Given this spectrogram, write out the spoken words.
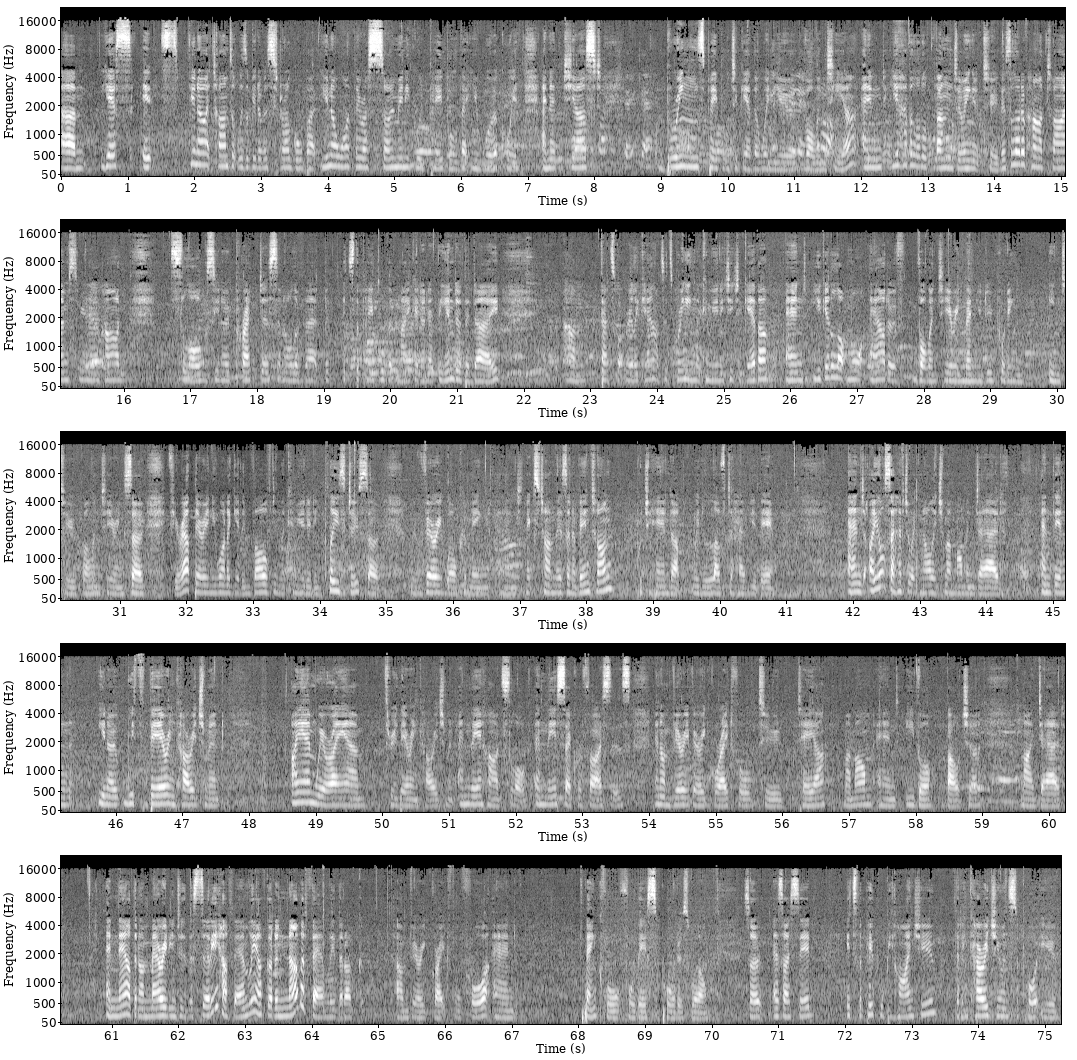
Um, yes, it's you know, at times it was a bit of a struggle, but you know what? There are so many good people that you work with, and it just brings people together when you volunteer, and you have a lot of fun doing it too. There's a lot of hard times, you know, hard slogs, you know, practice and all of that, but it's the people that make it, and at the end of the day, um, that's what really counts. It's bringing the community together, and you get a lot more out of volunteering than you do putting into volunteering. So, if you're out there and you want to get involved in the community, please do so. We're very welcoming, and next time there's an event on, put your hand up. We'd love to have you there. And I also have to acknowledge my mum and dad, and then, you know, with their encouragement, I am where I am through their encouragement and their hard slog and their sacrifices. And I'm very, very grateful to Taya, my mum, and Ivo Balcher, my dad. And now that I'm married into the Stariha family, I've got another family that I've I'm very grateful for and thankful for their support as well. So, as I said, it's the people behind you that encourage you and support you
